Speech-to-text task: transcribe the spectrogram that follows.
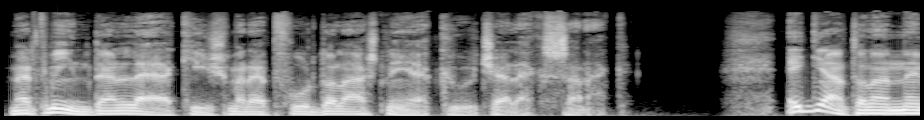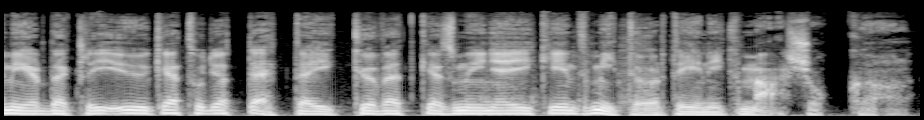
mert minden lelkiismeretfurdalás nélkül cselekszenek. Egyáltalán nem érdekli őket, hogy a tetteik következményeiként mi történik másokkal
